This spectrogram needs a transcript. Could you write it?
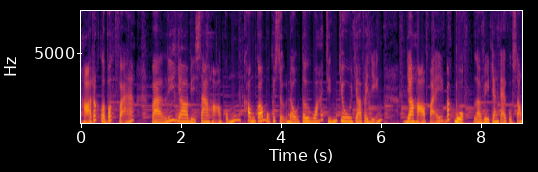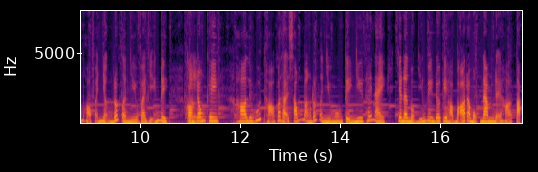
họ rất là vất vả và lý do vì sao họ cũng không có một cái sự đầu tư quá chỉnh chu cho vai diễn do họ phải bắt buộc là vì trang trải cuộc sống họ phải nhận rất là nhiều vai diễn đi còn ừ. trong khi Hollywood họ có thể sống bằng rất là nhiều nguồn tiền như thế này cho nên một diễn viên đôi khi họ bỏ ra một năm để họ tập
